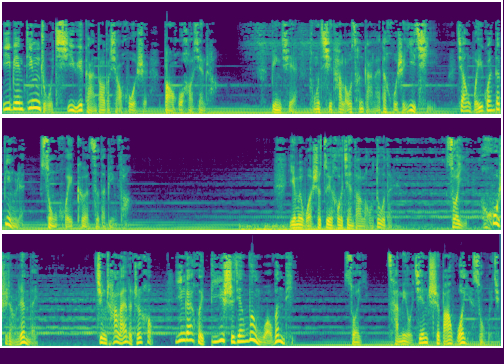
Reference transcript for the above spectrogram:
一边叮嘱其余赶到的小护士保护好现场，并且同其他楼层赶来的护士一起将围观的病人送回各自的病房。因为我是最后见到老杜的人，所以护士长认为，警察来了之后应该会第一时间问我问题，所以才没有坚持把我也送回去。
